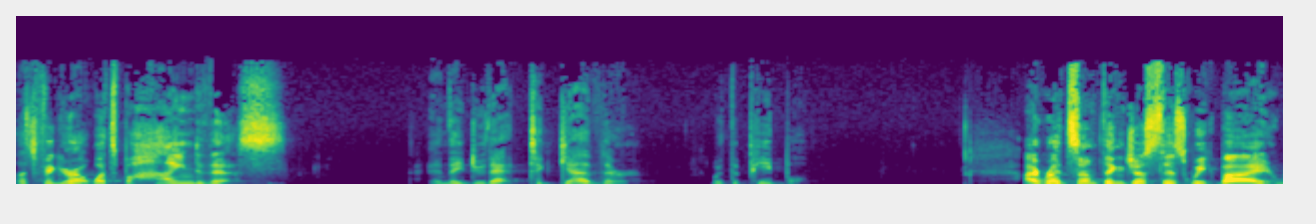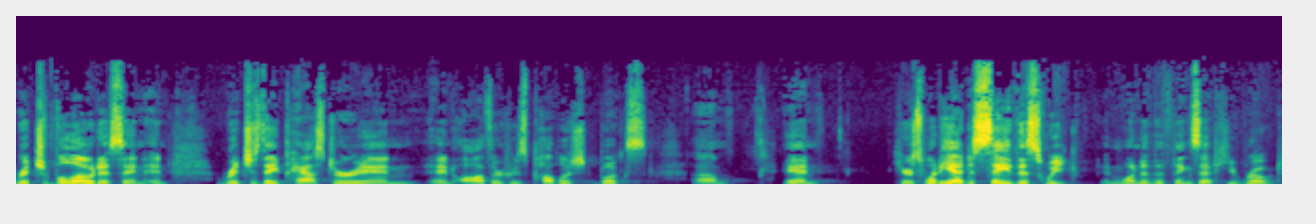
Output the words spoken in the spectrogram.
Let's figure out what's behind this. And they do that together with the people. I read something just this week by Rich Villodas, and, and Rich is a pastor and, and author who's published books. Um, and here's what he had to say this week in one of the things that he wrote.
